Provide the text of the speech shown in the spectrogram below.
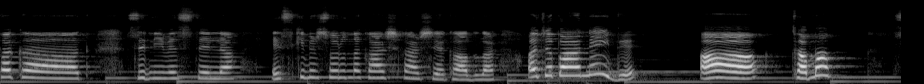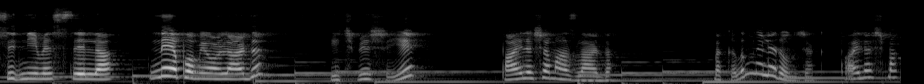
Fakat Sydney ve Stella eski bir sorunla karşı karşıya kaldılar. Acaba neydi? Aa, tamam. Sydney ve Stella ne yapamıyorlardı? Hiçbir şeyi paylaşamazlardı. Bakalım neler olacak. Paylaşmak.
